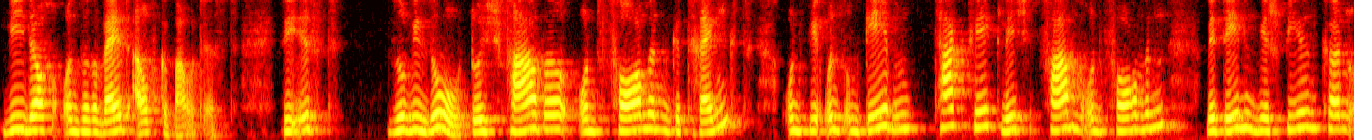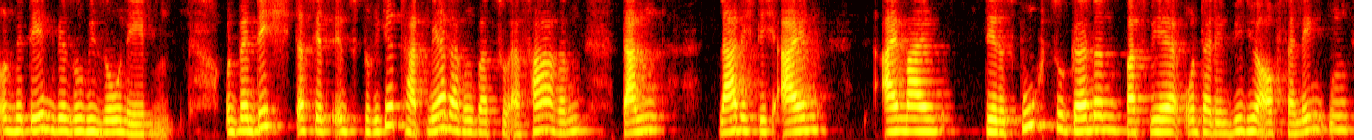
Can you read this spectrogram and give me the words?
wie doch unsere Welt aufgebaut ist. Sie ist sowieso durch Farbe und Formen getränkt und wir uns umgeben tagtäglich Farben und Formen, mit denen wir spielen können und mit denen wir sowieso leben. Und wenn dich das jetzt inspiriert hat, mehr darüber zu erfahren, dann lade ich dich ein, einmal dir das Buch zu gönnen, was wir unter dem Video auch verlinken,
